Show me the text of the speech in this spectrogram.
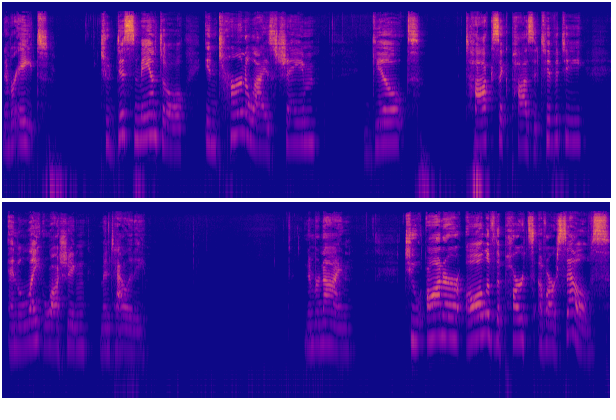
Number eight, to dismantle internalized shame, guilt, toxic positivity, and light washing mentality. Number nine, to honor all of the parts of ourselves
